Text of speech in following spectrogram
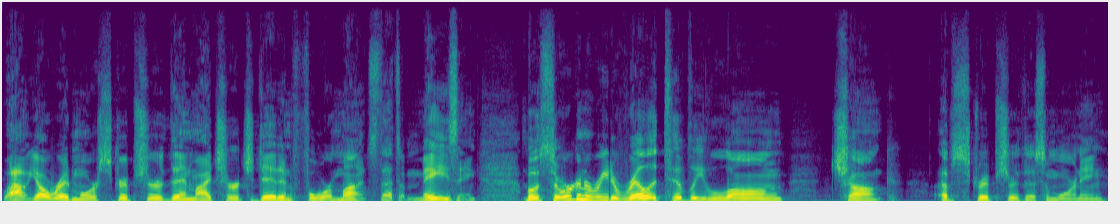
Wow, y'all read more scripture than my church did in four months. That's amazing. But so we're going to read a relatively long chunk of scripture this morning.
